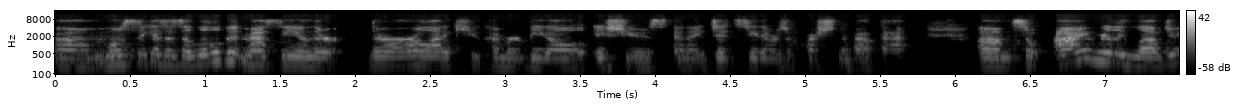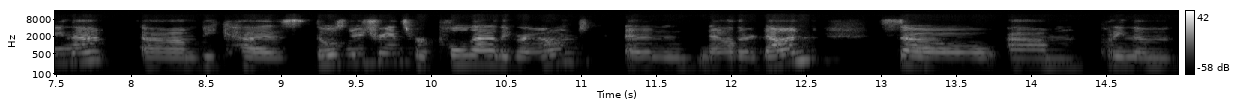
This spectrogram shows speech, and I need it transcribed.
Um, mostly because it's a little bit messy and there, there are a lot of cucumber beetle issues. And I did see there was a question about that. Um, so I really love doing that um, because those nutrients were pulled out of the ground and now they're done. So um, putting them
